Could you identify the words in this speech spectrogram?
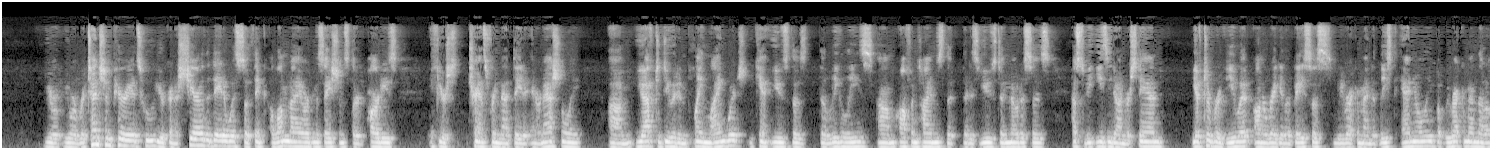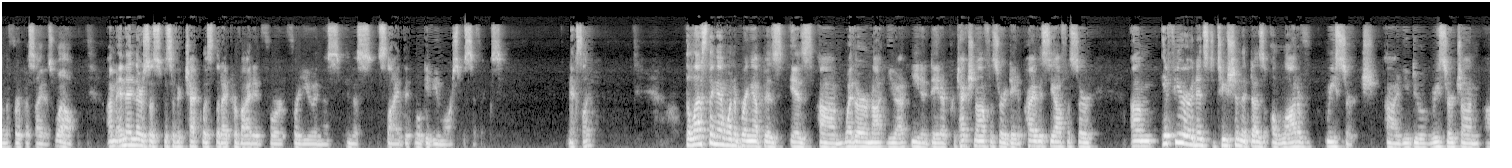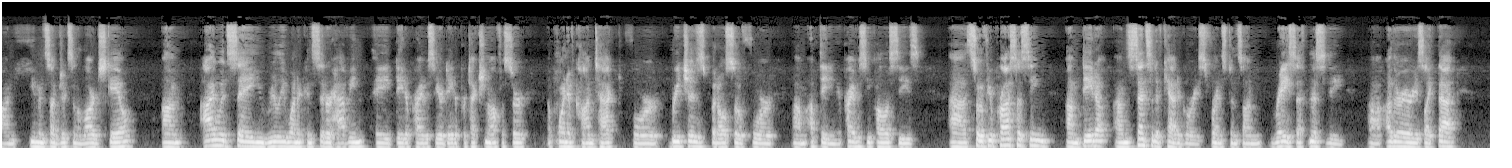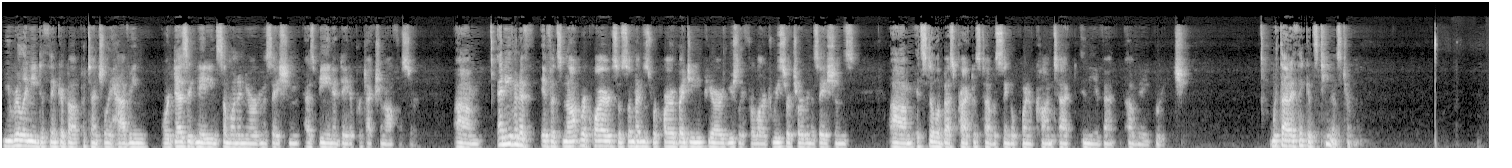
your, your retention periods, who you're going to share the data with. So think alumni organizations, third parties, if you're transferring that data internationally. Um, you have to do it in plain language. You can't use those the legalese um, oftentimes that, that is used in notices has to be easy to understand. You have to review it on a regular basis. We recommend at least annually, but we recommend that on the FERPA site as well. Um, and then there's a specific checklist that I provided for, for you in this, in this slide that will give you more specifics. Next slide. The last thing I want to bring up is, is um, whether or not you need a data protection officer a data privacy officer. Um, if you're an institution that does a lot of research. Uh, you do research on, on human subjects in a large scale. Um, I would say you really want to consider having a data privacy or data protection officer, a point of contact for breaches, but also for um, updating your privacy policies. Uh, so if you're processing um, data on sensitive categories, for instance, on race, ethnicity, uh, other areas like that, you really need to think about potentially having or designating someone in your organization as being a data protection officer. Um, and even if, if it's not required, so sometimes it's required by GDPR, usually for large research organizations, um, it's still a best practice to have a single point of contact in the event of a breach. With that, I think it's Tina's turn.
